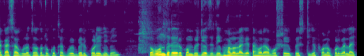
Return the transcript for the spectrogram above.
আগাছাগুলো যতটুকু থাকবে বের করে নেবে। তো বন্ধুরা, এরকম ভিডিও যদি ভালো লাগে তাহলে অবশ্যই পেজটিকে ফলো করবে লাইক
